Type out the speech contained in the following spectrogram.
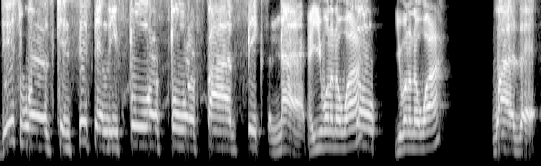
This was consistently four, four, five, six, nine. And you want to know why? So you want to know why? Why is that?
